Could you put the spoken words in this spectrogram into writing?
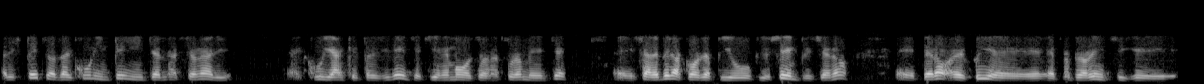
rispetto ad alcuni impegni internazionali a cui anche il Presidente tiene molto naturalmente, eh, sarebbe la cosa più, più semplice, no? eh, però eh, qui è, è, proprio Renzi che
